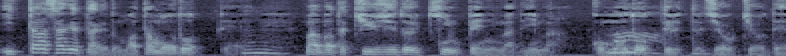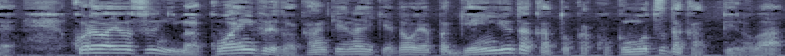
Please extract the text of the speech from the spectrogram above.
い、一旦下げたけどまた戻って、うん、まあまた90ドル近辺にまで今こう戻ってるって状況で、これは要するにまあコアインフレとは関係ないけど、やっぱ原油高とか穀物高っていうのは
